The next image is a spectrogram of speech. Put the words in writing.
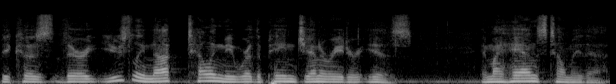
because they're usually not telling me where the pain generator is, and my hands tell me that.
